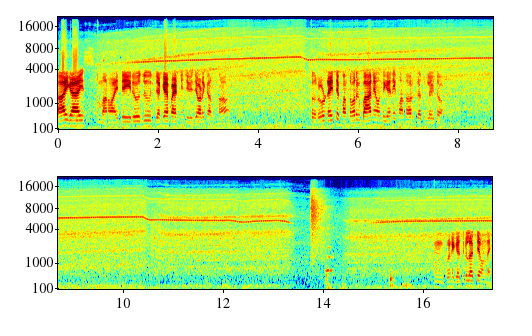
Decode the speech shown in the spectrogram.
హాయ్ గాయస్ మనం అయితే ఈరోజు జగ్గాపేట నుంచి విజయవాడకి వెళ్తున్నాం. సో రోడ్ అయితే కొంతవరకు బాగానే ఉంది కానీ కొంతవరకు గతుకులు అయితే ఉన్నాయి. Hmm, కొన్ని గతుకులు అయితే ఉన్నాయి.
